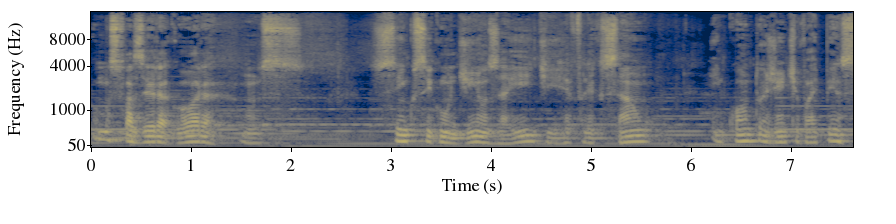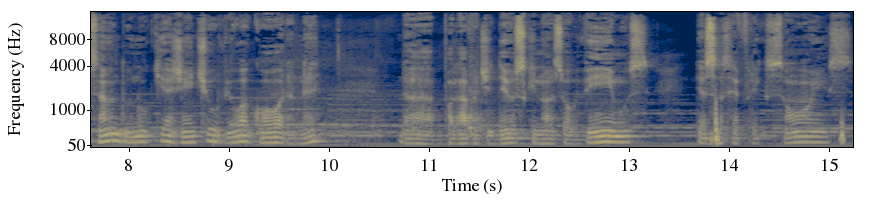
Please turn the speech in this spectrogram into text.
Vamos fazer agora uns cinco segundinhos aí de reflexão enquanto a gente vai pensando no que a gente ouviu agora, né? Da palavra de Deus que nós ouvimos, dessas reflexões,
